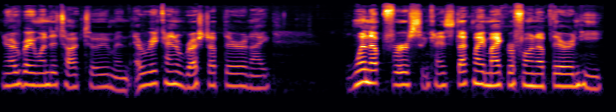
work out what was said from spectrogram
you know everybody wanted to talk to him, and everybody kind of rushed up there, and I went up first and kind of stuck my microphone up there, and he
